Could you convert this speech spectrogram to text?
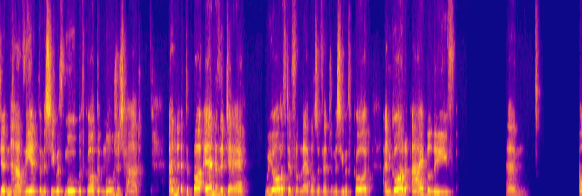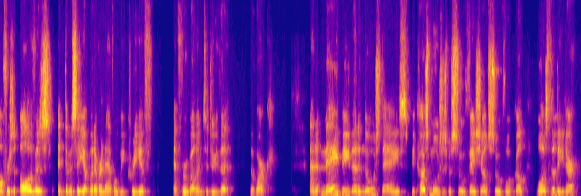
didn't have the intimacy with Mo- with God that Moses had. And at the end of the day, we all have different levels of intimacy with God. And God, I believe, um, offers all of us intimacy at whatever level we crave if we're willing to do the, the work. And it may be that in those days, because Moses was so visual, so vocal, was the leader,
